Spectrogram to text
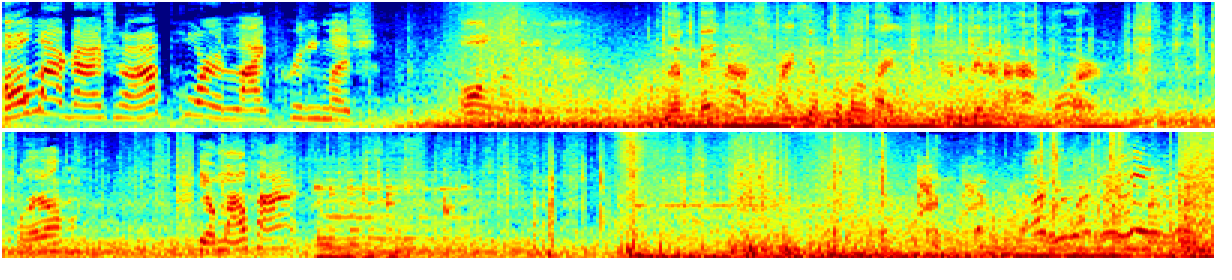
Oh my gosh, y'all! I poured like pretty much all of it in there. No, they not spicy. I'm talking about like, could have been in a hot car. Well, 有麻烦。Are you okay?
